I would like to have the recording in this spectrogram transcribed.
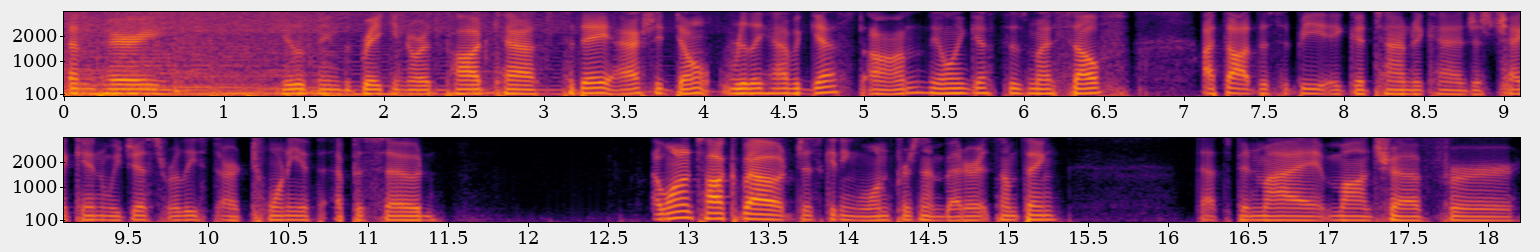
Ben Perry, you're listening to the Breaking North podcast. Today, I actually don't really have a guest on. The only guest is myself. I thought this would be a good time to kind of just check in. We just released our 20th episode. I want to talk about just getting 1% better at something. That's been my mantra for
